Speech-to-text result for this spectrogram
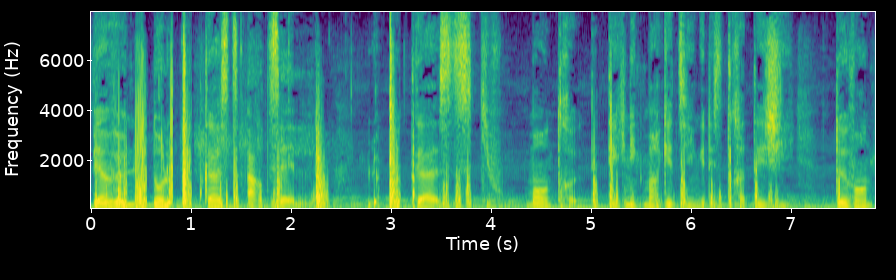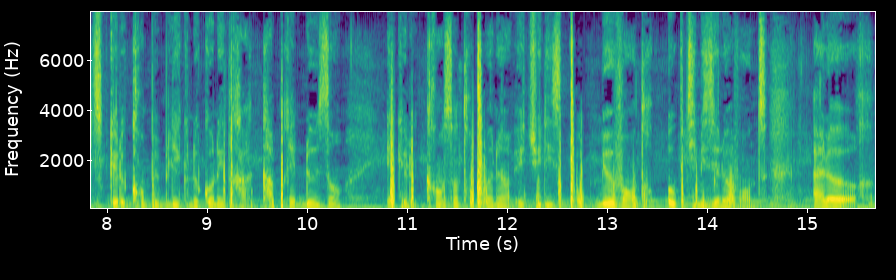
Bienvenue dans le podcast Hardzell, le podcast qui vous montre des techniques marketing et des stratégies de vente que le grand public ne connaîtra qu'après deux ans et que les grands entrepreneurs utilisent pour mieux vendre, optimiser leur vente. Alors,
